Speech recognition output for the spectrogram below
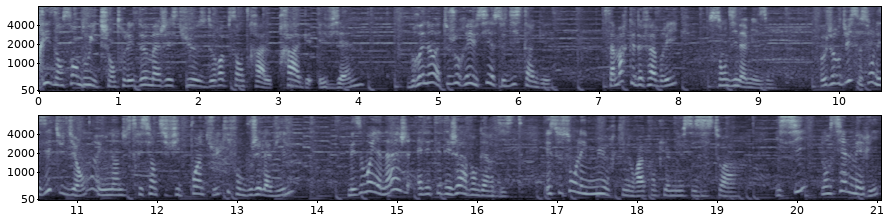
Prise en sandwich entre les deux majestueuses d'Europe centrale, Prague et Vienne, Brno a toujours réussi à se distinguer. Sa marque de fabrique, son dynamisme. Aujourd'hui, ce sont les étudiants et une industrie scientifique pointue qui font bouger la ville. Mais au Moyen Âge, elle était déjà avant-gardiste. Et ce sont les murs qui nous racontent le mieux ces histoires. Ici, l'ancienne mairie,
